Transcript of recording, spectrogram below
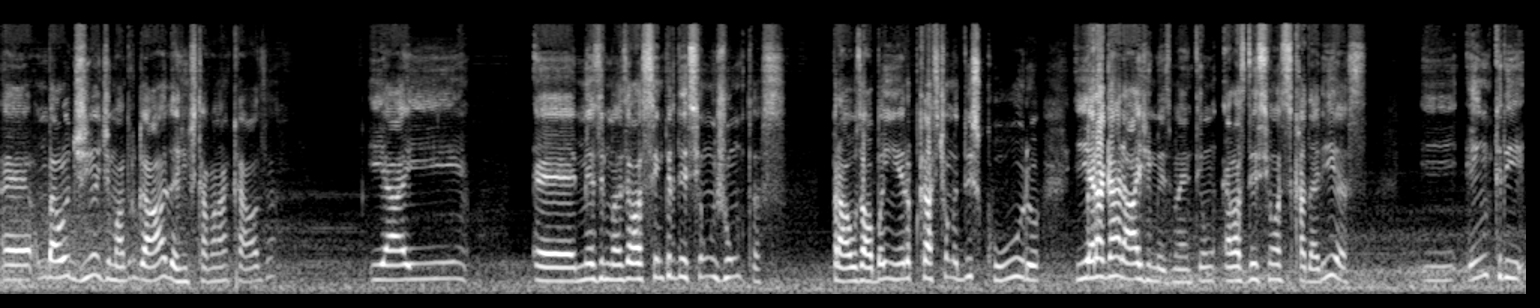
é, um belo dia de madrugada, a gente tava na casa, e aí é, minhas irmãs elas sempre desciam juntas para usar o banheiro, porque elas tinham medo do escuro, e era garagem mesmo, né? Então elas desciam as escadarias, e entre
